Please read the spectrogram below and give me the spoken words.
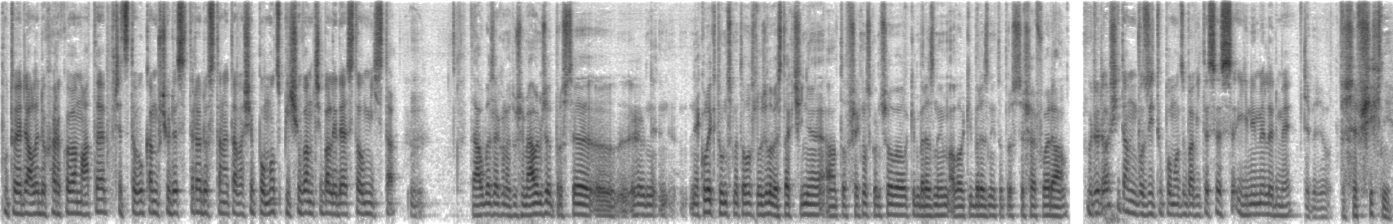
putuje dále do Charkova. Máte představu, kam všude se teda dostane ta vaše pomoc? Píšou vám třeba lidé z toho místa? Hmm. To já vůbec jako netuším. Já vím, že prostě uh, několik tun jsme toho složili ve Stakčíně a to všechno skončilo ve Velkým Berezným a Velký Berezný to prostě šéfuje dál. Kdo další tam vozí tu pomoc? Bavíte se s jinými lidmi? To se všichni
